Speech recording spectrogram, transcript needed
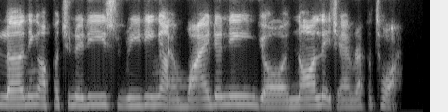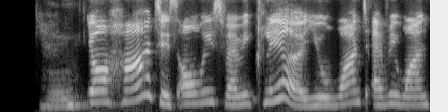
learning opportunities, reading and widening your knowledge and repertoire. Mm-hmm. Your heart is always very clear. You want everyone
